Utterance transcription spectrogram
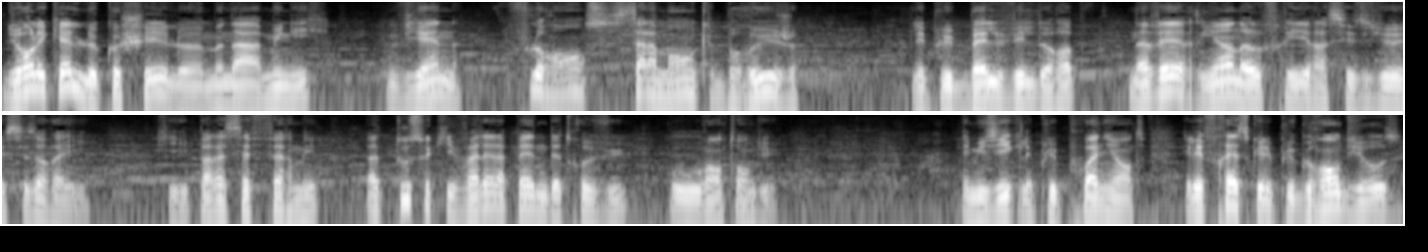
durant lesquelles le cocher le mena à Munich, Vienne, Florence, Salamanque, Bruges. Les plus belles villes d'Europe n'avaient rien à offrir à ses yeux et ses oreilles, qui paraissaient fermés à tout ce qui valait la peine d'être vu ou entendu. Les musiques les plus poignantes et les fresques les plus grandioses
